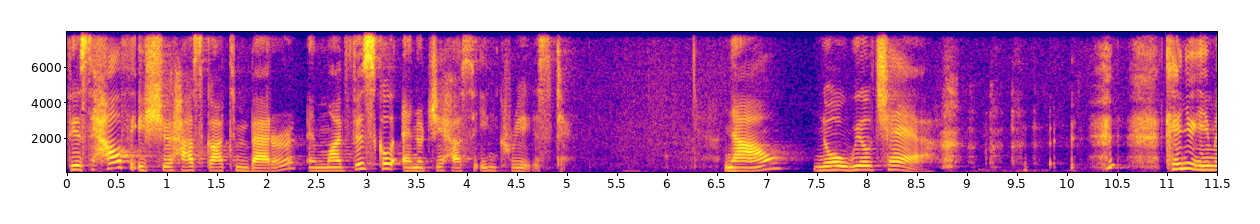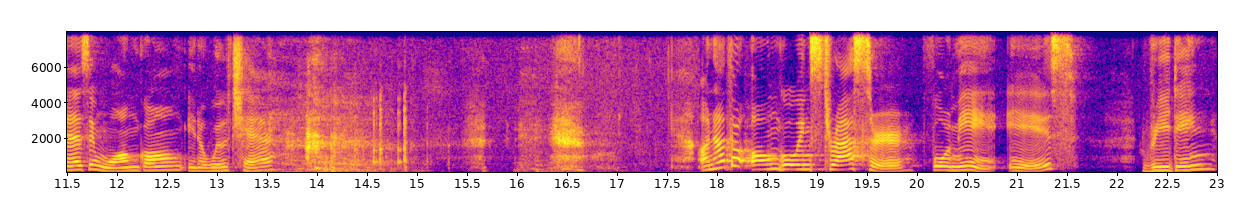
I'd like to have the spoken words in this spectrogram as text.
this health issue has gotten better and my physical energy has increased. Now, no wheelchair. Can you imagine Wang Gong in a wheelchair? Another ongoing stressor for me is reading,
